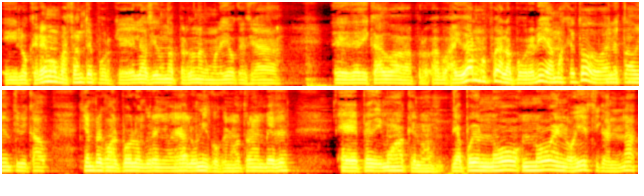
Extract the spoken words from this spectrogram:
y lo queremos bastante porque él ha sido una persona, como le digo, que se ha eh, dedicado a, ayudarnos pues, a la pobrería, más que todo. Él ha estado identificado siempre con el pueblo hondureño. Es el único que nosotros en veces eh, pedimos a que nos dé apoyo, no, no en logística ni nada,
